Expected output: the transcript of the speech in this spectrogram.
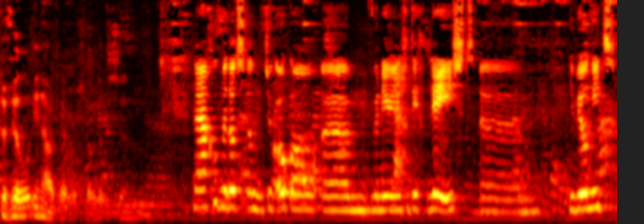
te veel inhoud hebben of zo. Dat is een... Nou ja, goed, maar dat is dan natuurlijk ook al ehm, wanneer je een gedicht leest. ehm, je wil niet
